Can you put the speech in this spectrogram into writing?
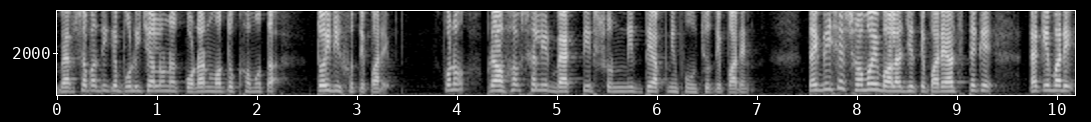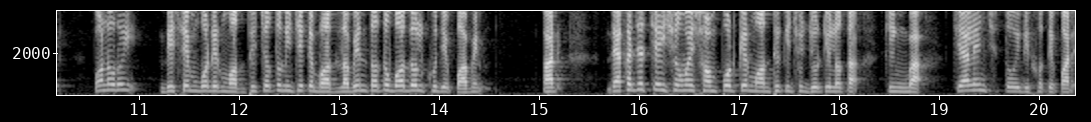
ব্যবসাপাতিকে পরিচালনা করার মতো ক্ষমতা তৈরি হতে পারে। কোনো প্রভাবশালীর ব্যক্তির সান্নিধ্যে আপনি পৌঁছতে পারেন। তাই বিশেষ সময় বলা যেতে পারে, আজ থেকে একেবারে পনেরোই ডিসেম্বরের মধ্যে যত নিজেকে বদলাবেন, তত বদল খুঁজে পাবেন। আর দেখা যাচ্ছে এই সময় সম্পর্কের মধ্যে কিছু জটিলতা কিংবা চ্যালেঞ্জ তৈরি হতে পারে।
